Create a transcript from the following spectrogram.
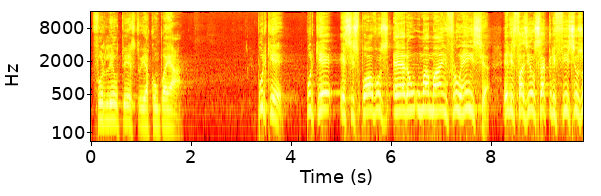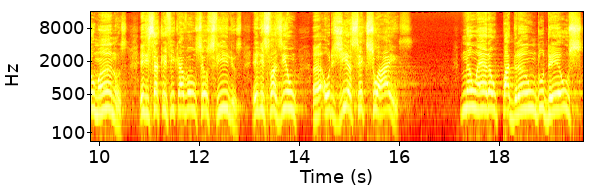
for ler o texto e acompanhar. Por quê? porque esses povos eram uma má influência. Eles faziam sacrifícios humanos, eles sacrificavam os seus filhos, eles faziam uh, orgias sexuais. Não era o padrão do Deus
